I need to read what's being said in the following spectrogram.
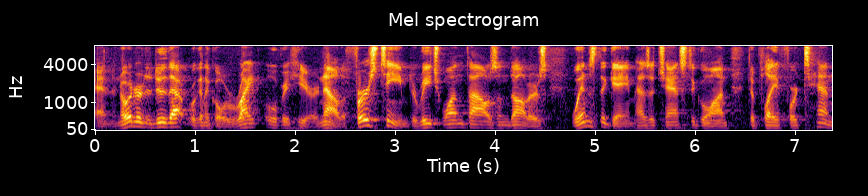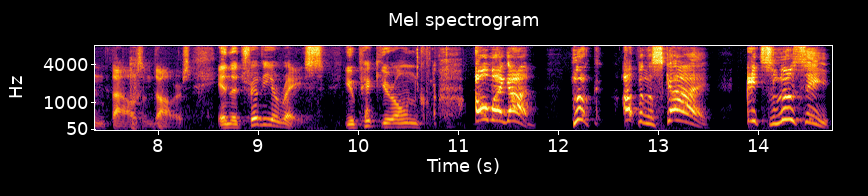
And in order to do that, we're going to go right over here. Now, the first team to reach $1,000 wins the game, has a chance to go on to play for $10,000. In the trivia race, you pick your own. Oh my God! Look, up in the sky! It's Lucy!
